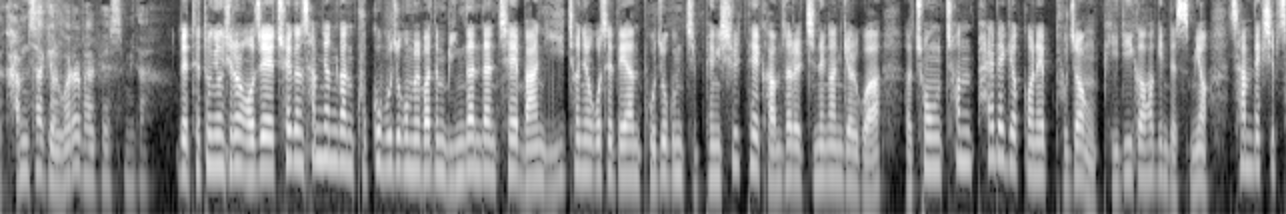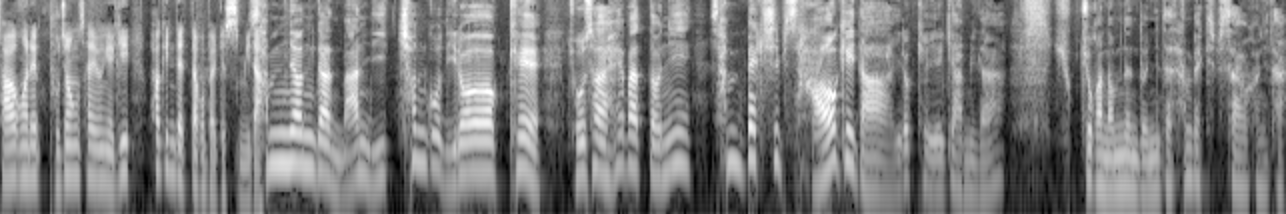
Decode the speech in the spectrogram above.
감사 결과를 발표했습니다. 네, 대통령실은 어제 최근 3년간 국고 보조금을 받은 민간 단체 1만 2천여 곳에 대한 보조금 집행 실태 감사를 진행한 결과 총 1,800여 건의 부정, 비리가 확인됐으며 314억 원의 부정 사용액이 확인됐다고 밝혔습니다. 3년간 1만 2천 곳 이렇게 조사해 봤더니 314억이다 이렇게 얘기합니다. 6조가 넘는 돈인데 314억 원이다.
